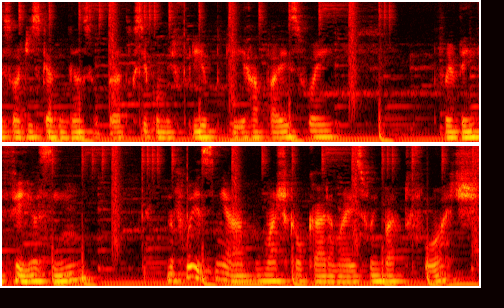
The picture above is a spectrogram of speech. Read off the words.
Pessoal diz que a vingança é um prato que se come frio, porque rapaz foi, foi bem feio assim. Não foi assim, ah, machucar o cara, mas foi um impacto forte.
